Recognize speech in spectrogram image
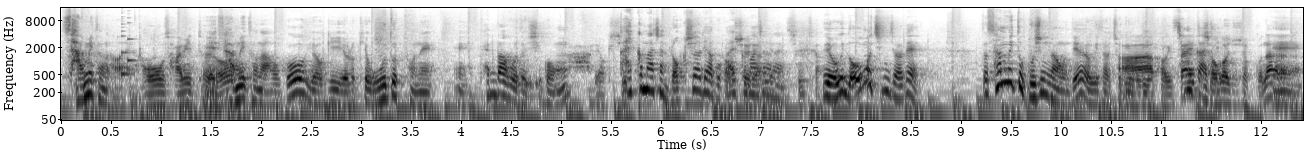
4m 나와요. 오, 4m요. 네, 4m 나오고 여기 이렇게 우드톤의 예, 템바보드 시공 아, 역시. 깔끔하잖아 럭셔리하고 깔끔하잖아요. 진짜. 근데 여기 너무 친절해. 또 3m 90 나온대요 여기서 저기 아, 우리 거기 사이즈 창까지. 적어주셨구나. 네.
